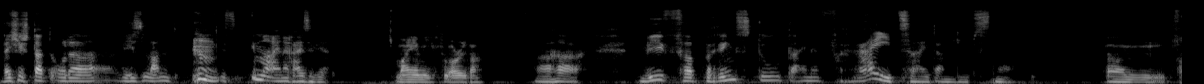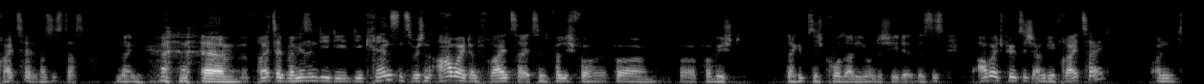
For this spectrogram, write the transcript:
Welche Stadt oder welches Land ist immer eine Reise wert? Miami, Florida. Aha. Wie verbringst du deine Freizeit am liebsten? Ähm, Freizeit, was ist das? Nein. ähm, Freizeit, bei mir sind die, die, die Grenzen zwischen Arbeit und Freizeit sind völlig ver, ver, ver, verwischt. Da gibt's nicht großartige Unterschiede. Das ist, Arbeit fühlt sich an wie Freizeit und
